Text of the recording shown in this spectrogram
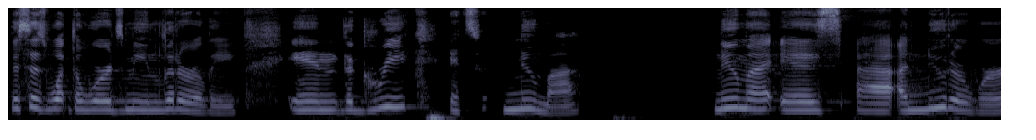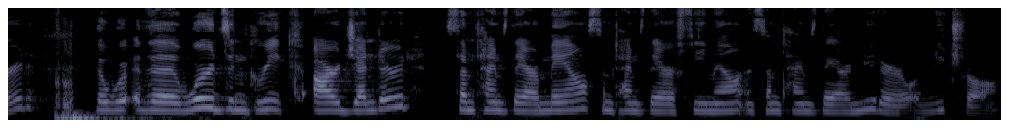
This is what the words mean literally. In the Greek, it's pneuma. Pneuma is uh, a neuter word. The, the words in Greek are gendered. Sometimes they are male, sometimes they are female, and sometimes they are neuter or neutral.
